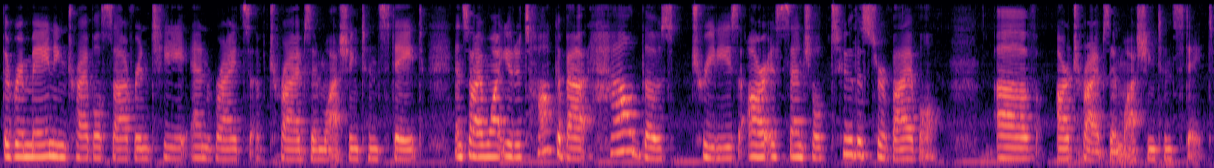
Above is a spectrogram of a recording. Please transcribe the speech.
the remaining tribal sovereignty and rights of tribes in Washington state. And so I want you to talk about how those treaties are essential to the survival of our tribes in Washington state.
